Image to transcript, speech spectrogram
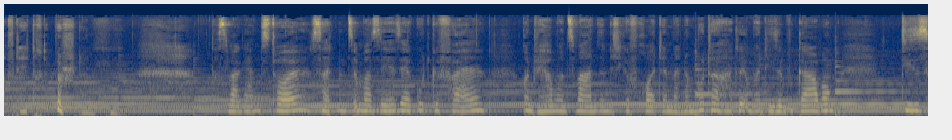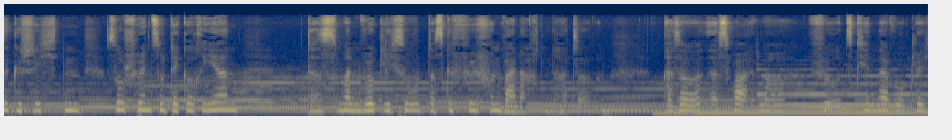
auf der Treppe standen. Das war ganz toll. Es hat uns immer sehr, sehr gut gefallen. Und wir haben uns wahnsinnig gefreut, denn meine Mutter hatte immer diese Begabung, diese Geschichten so schön zu dekorieren, dass man wirklich so das Gefühl von Weihnachten hatte. Also es war immer für uns Kinder wirklich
